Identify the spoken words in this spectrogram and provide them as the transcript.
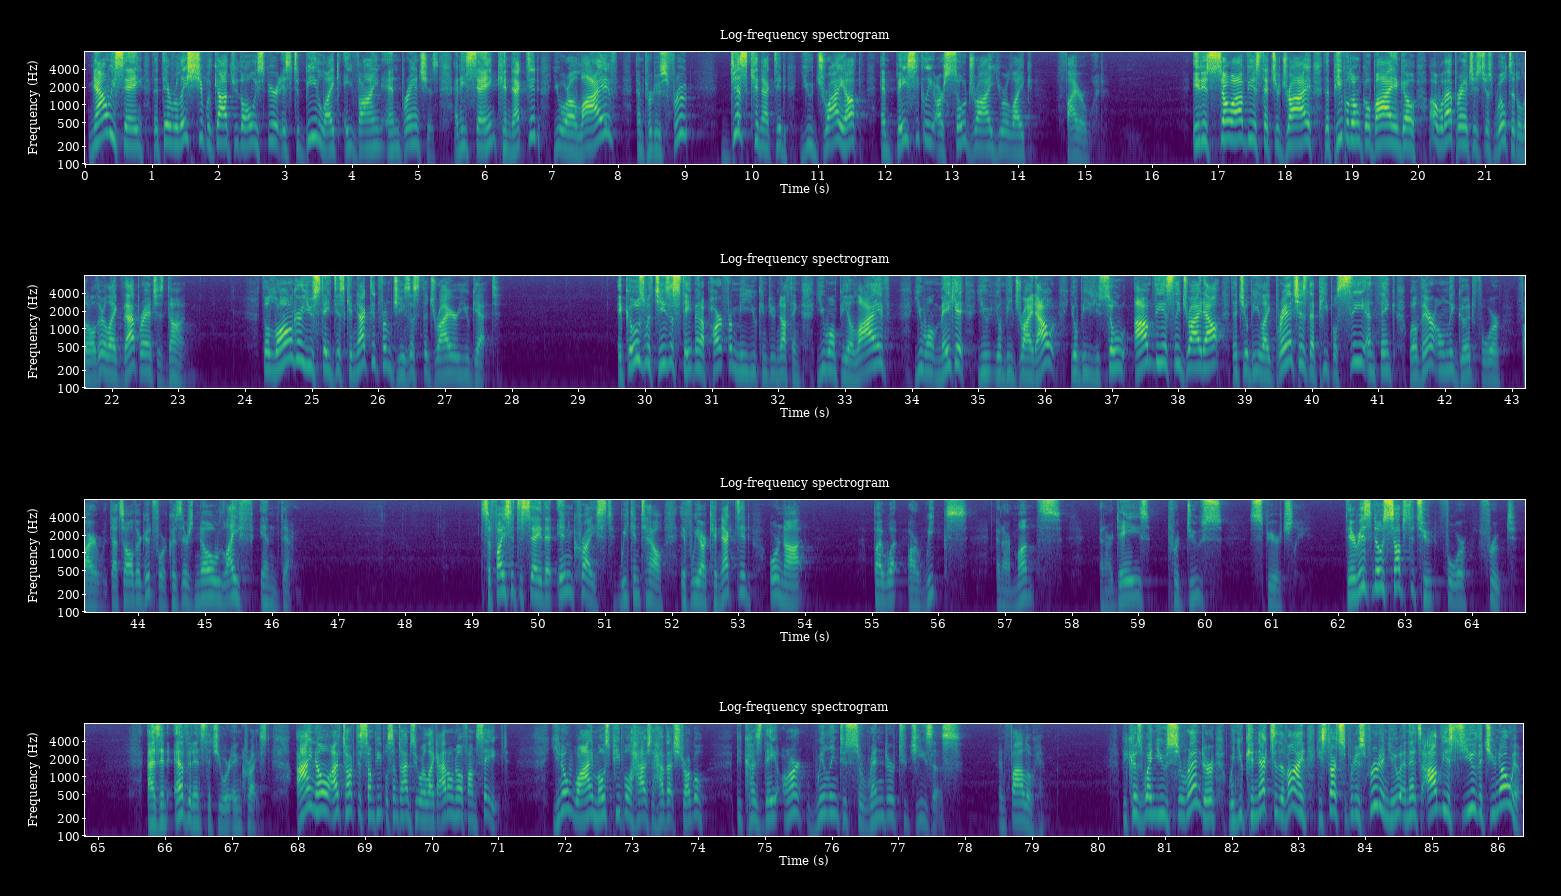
Now he's saying that their relationship with God through the Holy Spirit is to be like a vine and branches. And he's saying, connected, you are alive and produce fruit. Disconnected, you dry up and basically are so dry you're like firewood. It is so obvious that you're dry that people don't go by and go, oh, well, that branch is just wilted a little. They're like, that branch is done. The longer you stay disconnected from Jesus, the drier you get. It goes with Jesus' statement apart from me, you can do nothing. You won't be alive. You won't make it. You, you'll be dried out. You'll be so obviously dried out that you'll be like branches that people see and think, well, they're only good for firewood. That's all they're good for because there's no life in them. Suffice it to say that in Christ, we can tell if we are connected or not by what our weeks and our months and our days produce spiritually. There is no substitute for fruit as an evidence that you are in Christ. I know I've talked to some people sometimes who are like, I don't know if I'm saved. You know why most people have, to have that struggle? Because they aren't willing to surrender to Jesus and follow him. Because when you surrender, when you connect to the vine, he starts to produce fruit in you, and then it's obvious to you that you know him.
